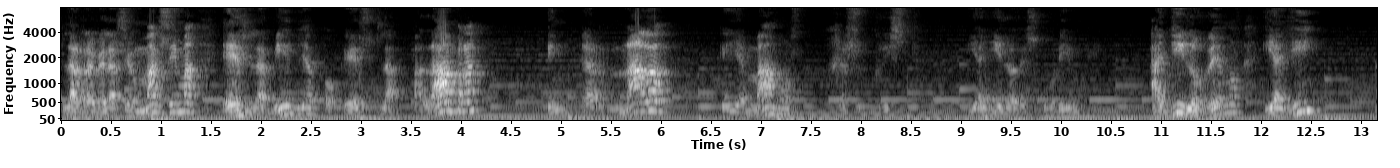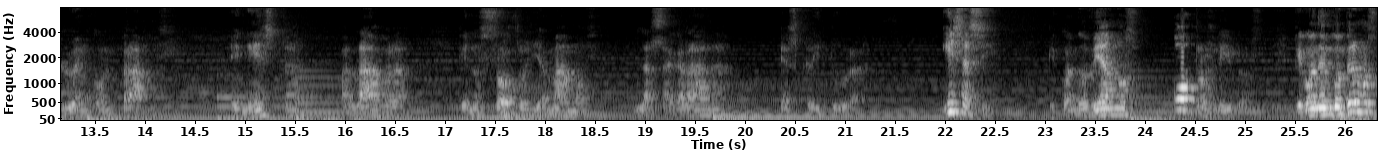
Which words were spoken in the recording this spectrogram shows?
la revelación máxima es la Biblia porque es la palabra encarnada que llamamos Jesucristo. Y allí lo descubrimos, allí lo vemos y allí lo encontramos en esta palabra que nosotros llamamos la Sagrada Escritura. Y es así que cuando veamos otros libros, que cuando encontremos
